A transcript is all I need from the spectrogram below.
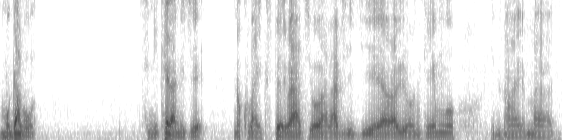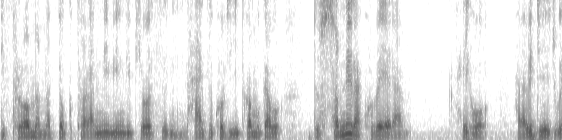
Mugabo siniteranije no ku ba expert bavyo abavyigiye ababironkeyemwo amadiplome amadoktora n'ibindi byose ntazi uko vyitwa mugabo. Dusonera kubera hariho ababijejwe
